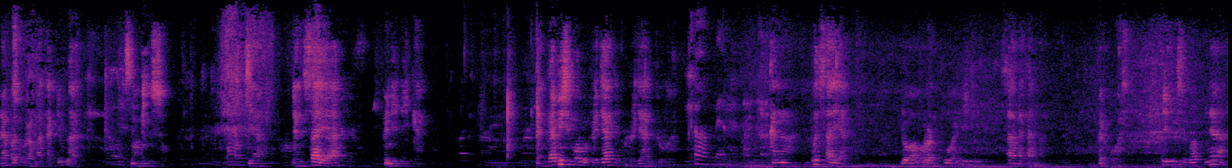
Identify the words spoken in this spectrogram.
dapat orang Batak juga. Mengusung. Ya, dan saya pendidikan. Dan kami semua bekerja di pekerjaan Tuhan. Amin. Karena buat saya doa orang tua itu sangat amat berkuasa. Itu sebabnya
